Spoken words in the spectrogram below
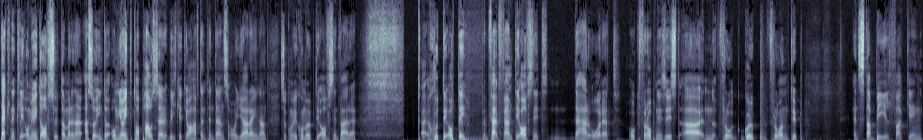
Technically, om jag inte avslutar med den här, alltså inte, om jag inte tar pauser, vilket jag har haft en tendens att göra innan Så kommer vi komma upp till avsnitt, vad är det? 70, 80, 50 avsnitt det här året Och förhoppningsvis uh, gå upp från typ en stabil fucking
